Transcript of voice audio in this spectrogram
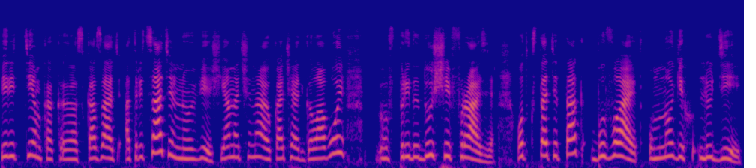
перед тем как а, сказать отрицательную вещь я начинаю качать головой в предыдущей фразе. Вот кстати так бывает у многих людей.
